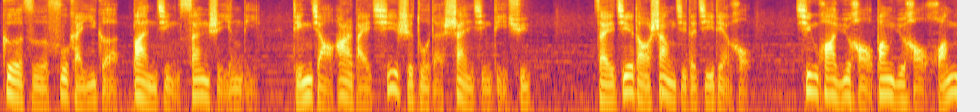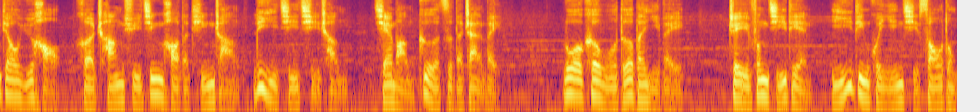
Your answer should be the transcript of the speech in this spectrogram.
各自覆盖一个半径三十英里、顶角二百七十度的扇形地区。在接到上级的急电后。青花鱼号、邦鱼号、黄鲷鱼号和长须鲸号的艇长立即启程，前往各自的站位。洛克伍德本以为这封急电一定会引起骚动，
